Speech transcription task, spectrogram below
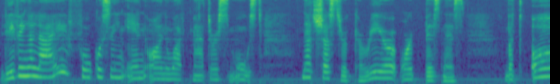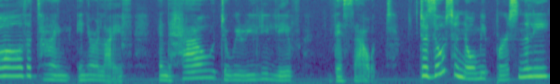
living a life focusing in on what matters most, not just your career or business, but all the time in your life. And how do we really live this out? To those who know me personally,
